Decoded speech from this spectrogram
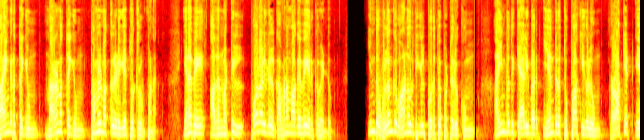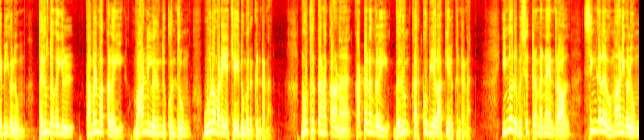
பயங்கரத்தையும் மரணத்தையும் தமிழ் மக்களிடையே தோற்றுவிப்பன எனவே அதன் மட்டில் போராளிகள் கவனமாகவே இருக்க வேண்டும். இந்த உலங்கு வானூர்தியில் பொருத்தப்பட்டிருக்கும் ஐம்பது கேலிபர் இயந்திர துப்பாக்கிகளும் ராக்கெட் ஏபிகளும் பெருந்தொகையில் தமிழ் மக்களை வானிலிருந்து கொன்றும் ஊனமடையச் செய்தும் இருக்கின்றன. நூற்றுக்கணக்கான கட்டடங்களை வெறும் கற்குவியலாக்கி இருக்கின்றன இன்னொரு விசித்திரம் என்ன என்றால் சிங்கள விமானிகளும்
